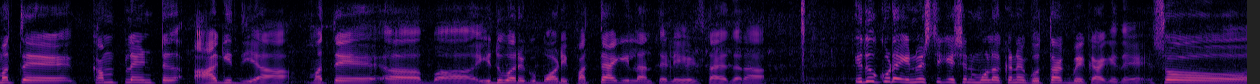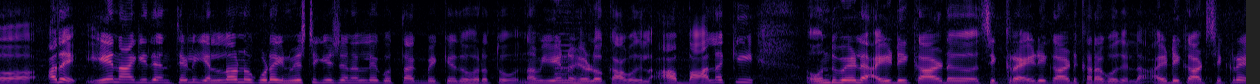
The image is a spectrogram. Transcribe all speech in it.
ಮತ್ತು ಕಂಪ್ಲೇಂಟ್ ಆಗಿದೆಯಾ? ಮತ್ತು ಇದುವರೆಗೂ ಬಾಡಿ ಪತ್ತೆ ಆಗಿಲ್ಲ ಅಂತೇಳಿ ಹೇಳ್ತಾ ಇದ್ದಾರಾ? ಇದು ಕೂಡ ಇನ್ವೆಸ್ಟಿಗೇಷನ್ ಮೂಲಕನೇ ಗೊತ್ತಾಗಬೇಕಾಗಿದೆ. ಸೊ ಅದೇ, ಏನಾಗಿದೆ ಅಂತೇಳಿ ಎಲ್ಲನೂ ಕೂಡ ಇನ್ವೆಸ್ಟಿಗೇಷನಲ್ಲೇ ಗೊತ್ತಾಗಬೇಕಿದೆ ಹೊರತು ನಾವು ಏನು ಹೇಳೋಕ್ಕಾಗೋದಿಲ್ಲ ಆ ಬಾಲಕಿ ಒಂದು ವೇಳೆ ಐ ಡಿ ಕಾರ್ಡ್ ಸಿಕ್ಕರೆ ಐ ಡಿ ಕಾರ್ಡ್ ಕರಗೋದಿಲ್ಲ. ಐ ಡಿ ಕಾರ್ಡ್ ಸಿಕ್ಕರೆ,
